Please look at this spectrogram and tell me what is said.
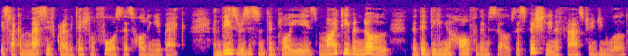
it's like a massive gravitational force that's holding you back. And these resistant employees might even know that they're digging a hole for themselves, especially in a fast changing world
